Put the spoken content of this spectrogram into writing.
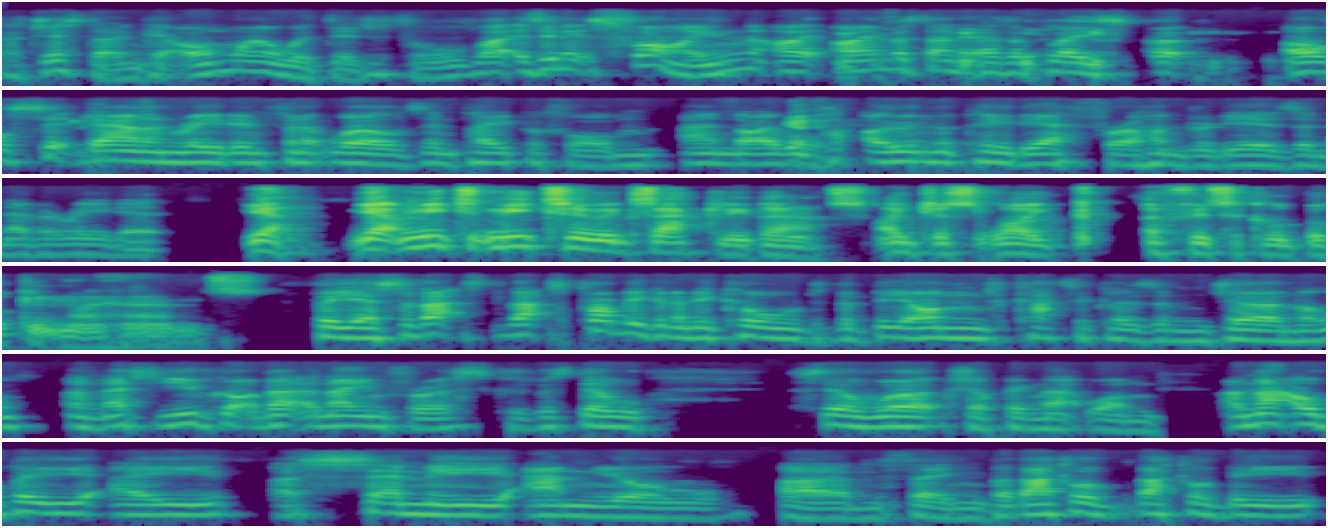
I just don't get on well with digital. Like, as in, it's fine. I, I understand it has a place, but I'll sit down and read Infinite Worlds in paper form, and I will yeah. own the PDF for hundred years and never read it. Yeah, yeah, me too. Me too. Exactly that. I just like a physical book in my hands. But yeah, so that's that's probably going to be called the Beyond Cataclysm Journal, unless you've got a better name for us, because we're still still workshopping that one, and that'll be a a semi-annual um, thing. But that'll that'll be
